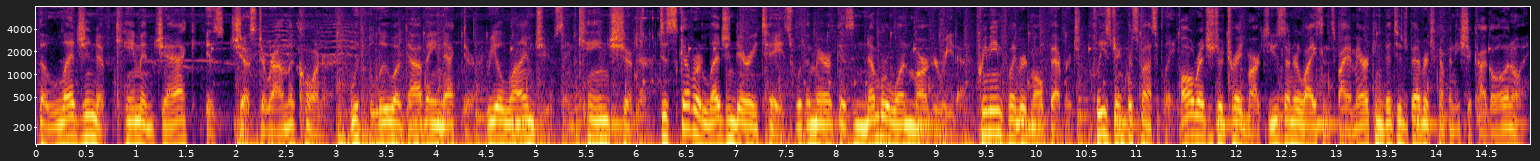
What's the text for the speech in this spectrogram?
The legend of Cayman Jack is just around the corner. With blue agave nectar, real lime juice, and cane sugar. Discover legendary taste with America's number one margarita. Premium flavored malt beverage. Please drink responsibly. All registered trademarks used under license by American Vintage Beverage Company, Chicago, Illinois.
